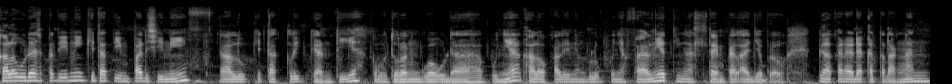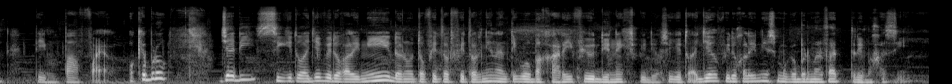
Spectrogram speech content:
Kalau udah seperti ini kita timpa di sini, lalu kita klik ganti ya. Kebetulan gua udah punya. Kalau kalian yang belum punya filenya tinggal stempel aja, bro. Gak akan ada keterangan timpa file. Oke, bro. Jadi segitu aja video kali ini dan untuk fitur-fiturnya nanti gue bakal review di next video. Segitu aja video kali ini semoga bermanfaat. Terima kasih.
